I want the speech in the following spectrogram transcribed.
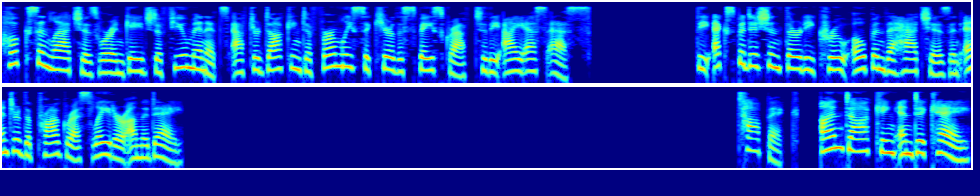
Hooks and latches were engaged a few minutes after docking to firmly secure the spacecraft to the ISS. The Expedition 30 crew opened the hatches and entered the Progress later on the day. Topic: Undocking and decay.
